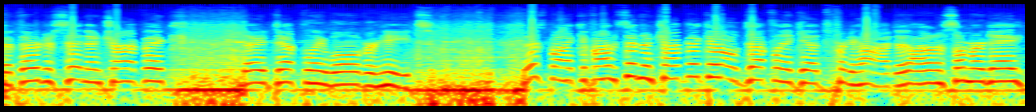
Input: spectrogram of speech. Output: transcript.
if they're just sitting in traffic, they definitely will overheat. This bike, if I'm sitting in traffic, it'll definitely get pretty hot. On a summer day,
